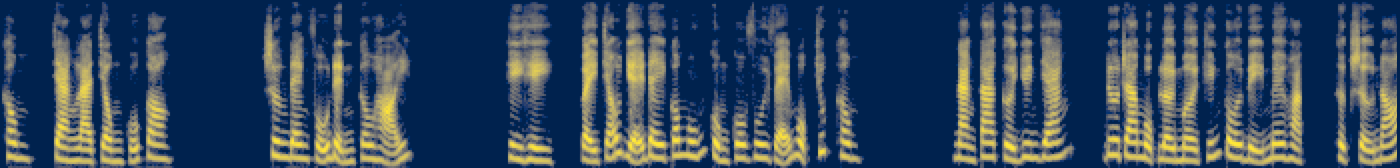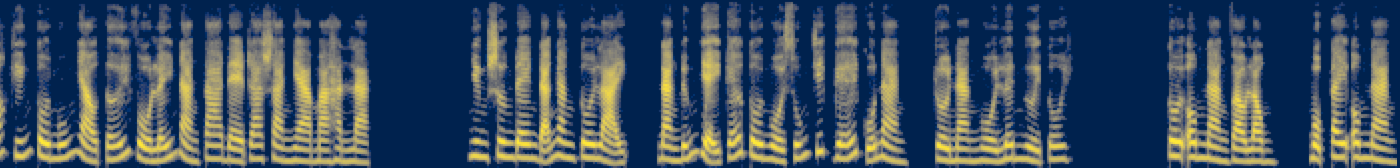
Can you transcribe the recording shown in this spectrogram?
Không, chàng là chồng của con. Sương đen phủ định câu hỏi. Hì hì, vậy cháu dễ đây có muốn cùng cô vui vẻ một chút không? Nàng ta cười duyên dáng, đưa ra một lời mời khiến tôi bị mê hoặc, thực sự nó khiến tôi muốn nhào tới vồ lấy nàng ta đè ra sàn nhà mà hành lạc. Nhưng sương đen đã ngăn tôi lại, nàng đứng dậy kéo tôi ngồi xuống chiếc ghế của nàng, rồi nàng ngồi lên người tôi. Tôi ôm nàng vào lòng, một tay ôm nàng,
